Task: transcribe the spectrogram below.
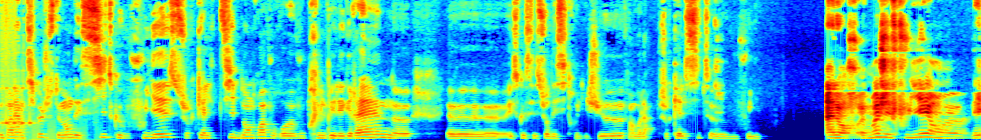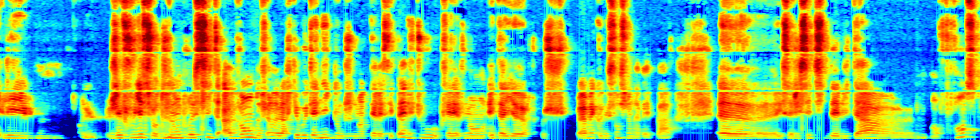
nous parler un petit peu justement des sites que vous fouillez, sur quel type d'endroit vous, prélevez les graines, euh, est-ce que c'est sur des sites religieux, enfin voilà, sur quel site euh, vous fouillez? Alors euh, moi j'ai fouillé fouillé sur de nombreux sites avant de faire de l'archéobotanique, donc je ne m'intéressais pas du tout au prélèvement. Et d'ailleurs, à ma connaissance, il n'y en avait pas. Euh, il s'agissait de sites d'habitat euh, en France.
